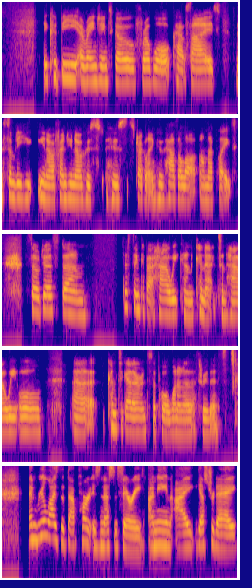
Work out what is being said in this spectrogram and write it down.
it could be arranging to go for a walk outside with somebody you know, a friend you know who's who's struggling, who has a lot on their plate. So just um, just think about how we can connect and how we all uh, come together and support one another through this and realize that that part is necessary. I mean, I yesterday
